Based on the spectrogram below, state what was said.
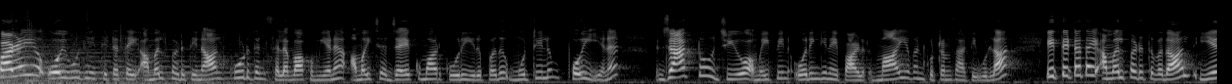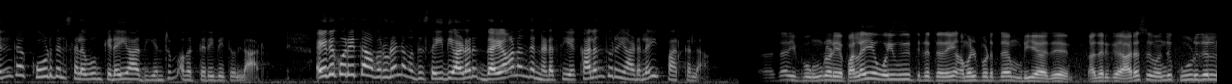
பழைய ஓய்வூதிய திட்டத்தை அமல்படுத்தினால் கூடுதல் செலவாகும் என அமைச்சர் ஜெயக்குமார் கூறியிருப்பது முற்றிலும் பொய் என ஜாக்டோ ஜியோ அமைப்பின் ஒருங்கிணைப்பாளர் மாயவன் குற்றம் சாட்டியுள்ளார். இத்திட்டத்தை அமல்படுத்துவதால் எந்த கூடுதல் செலவும் கிடையாது என்றும் அவர் தெரிவித்துள்ளார். இதுகுறித்து அவருடன் நமது செய்தியாளர் தயானந்தன் நடத்திய கலந்துரையாடலை பார்க்கலாம். சார் இப்போ உங்களுடைய பழைய ஓய்வூதிய திட்டத்தை அமல்படுத்த முடியாது. அதற்கு அரசு வந்து கூடுதல்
